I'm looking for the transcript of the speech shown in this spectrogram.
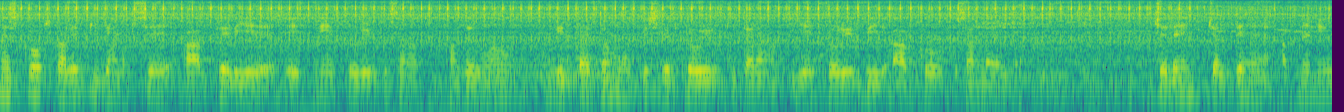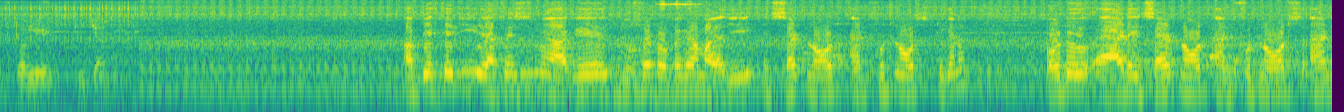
मैं स्कोप्स कॉलेज की जानब से आपके लिए एक नए ट्यूटोरियल के साथ हाजिर हुआ हूँ। उम्मीद करता हूँ पिछले ट्यूटोरियल की तरह ये ट्यूटोरियल भी आपको पसंद आएगा। चलें, चलते हैं अपने न्यू ट्यूटोरियल की जानब। अब देखते हैं जी रेफरेंसेस में आगे दूसरा टॉपिक है हमारा जी इंसर्ट नोट एंड फुट नोट्स ठीक है ना? और to add insert note and footnotes and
